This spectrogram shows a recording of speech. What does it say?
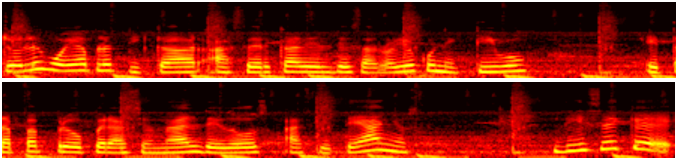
Yo les voy a platicar acerca del desarrollo conectivo, etapa preoperacional de 2 a 7 años. Dice que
